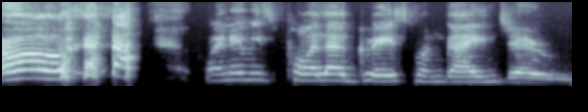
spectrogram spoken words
Oh, my name is Paula Grace Wangai Njeru.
